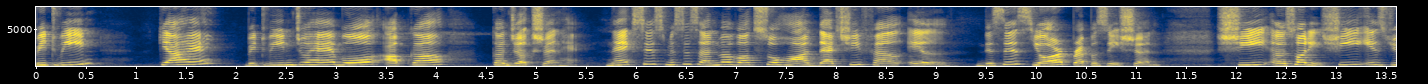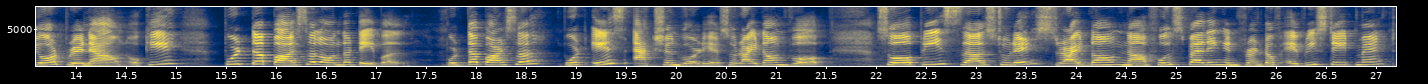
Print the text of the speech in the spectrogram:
between क्या है बिटवीन जो है वो आपका conjunction hai. Next is Mrs. Anwar worked so hard that she fell ill. This is your preposition. She, uh, sorry, she is your pronoun. Okay. Put the parcel on the table. Put the parcel. Put is action word here. So write down verb. So please uh, students write down uh, full spelling in front of every statement.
